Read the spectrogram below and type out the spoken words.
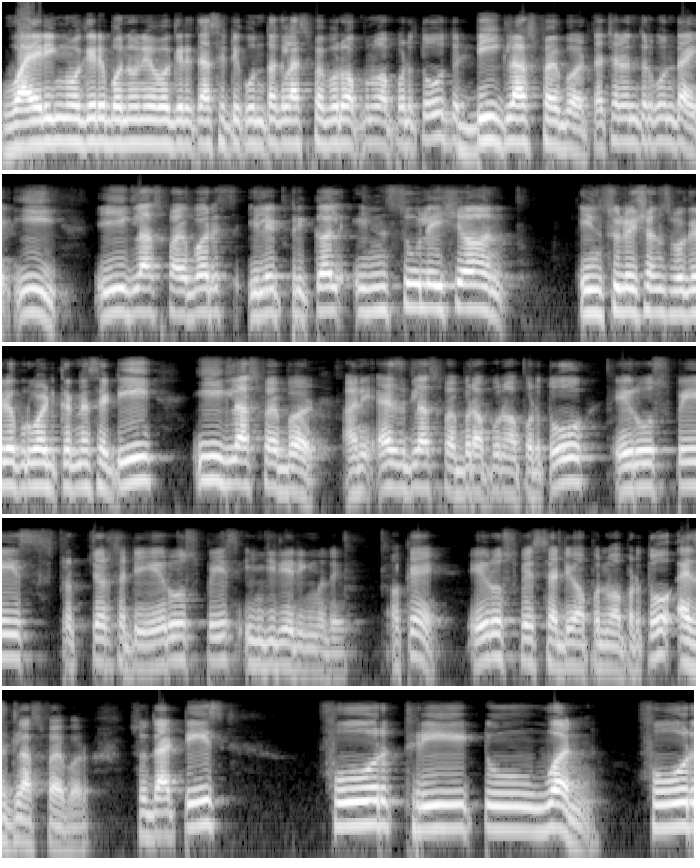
wiring वगैरे बनवणे वगैरे त्यासाठी कोणता ग्लास फायबर आपण वापरतो? तर डी ग्लास फायबर त्याच्यानंतर कोणता आहे? E E glass fibre electrical insulation insulations वगैरे प्रोव्हाइड करण्यासाठी ई ग्लास फायबर आणि एस ग्लास फायबर आपण वापरतो एरोस्पेस स्ट्रक्चरसाठी एरोस्पेस इंजिनिअरिंगमध्ये ओके एरोस्पेससाठी आपण वापरतो S glass fibre so that is four three two one four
